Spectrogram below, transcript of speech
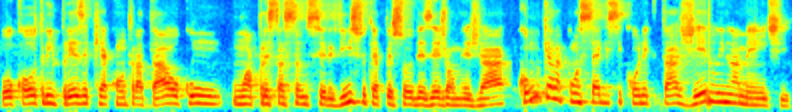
ou com a outra empresa que quer contratar ou com uma prestação de serviço que a pessoa deseja almejar. Como que ela consegue se conectar genuinamente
